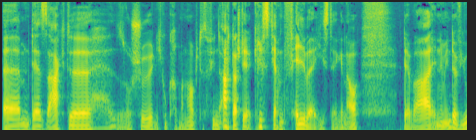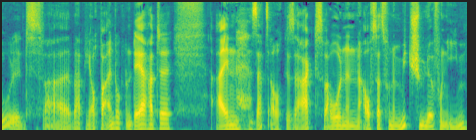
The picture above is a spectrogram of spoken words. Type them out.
Ähm, der sagte so schön, ich gucke gerade mal, ob ich das finde. Ach, da steht er, Christian Felber hieß der genau. Der war in einem Interview, das war, hat mich auch beeindruckt und der hatte einen Satz auch gesagt. Es war wohl ein Aufsatz von einem Mitschüler von ihm,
